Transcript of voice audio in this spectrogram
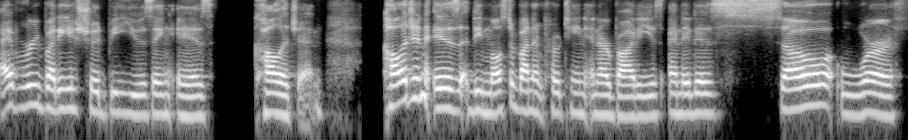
everybody should be using is collagen. Collagen is the most abundant protein in our bodies, and it is so worth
